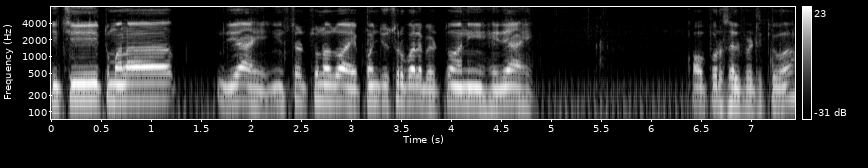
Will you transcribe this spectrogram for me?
हिची तुम्हाला जे आहे इन्स्टंट चुना जो आहे पंचवीस रुपयाला भेटतो आणि हे जे आहे कॉपर सल्फेट किंवा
